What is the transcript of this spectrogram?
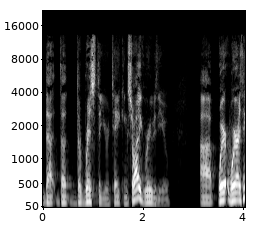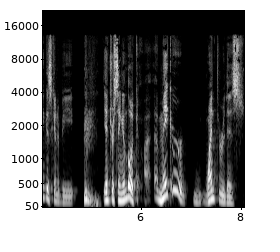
that the the risk that you're taking. So I agree with you. Uh, where where I think is going to be interesting, and look, uh, Maker went through this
